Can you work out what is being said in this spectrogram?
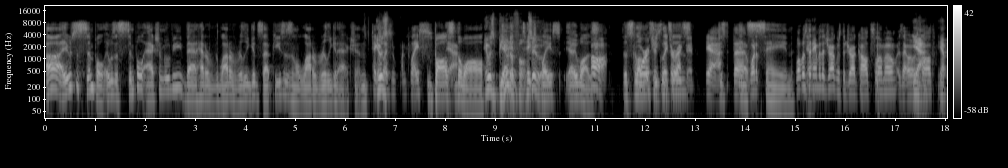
Uh, it was just simple. It was a simple action movie that had a lot of really good set pieces and a lot of really good action. takes it was- place in one place. Balls Yeah. to the wall. It was Yeah, beautiful it takes too. place. Yeah, it was. Oh, the slow gorgeously sequences, directed. Yeah, just the what? insane. What was Yeah. the name of the drug? Was the drug called slow mo? Is that what it was yeah. called? Yep.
